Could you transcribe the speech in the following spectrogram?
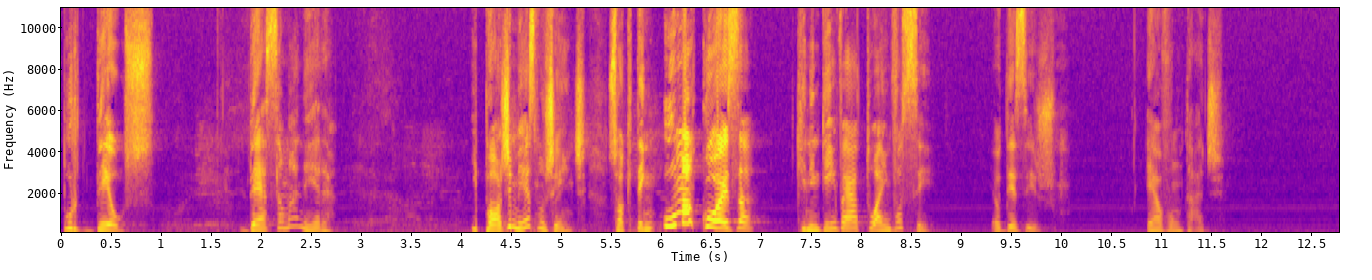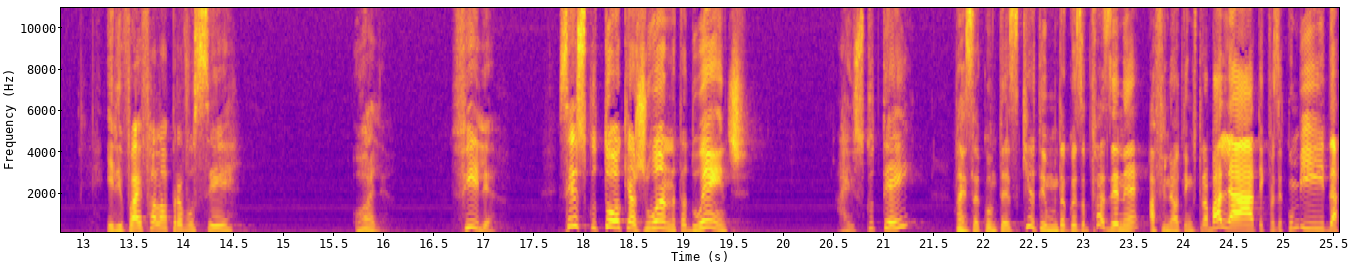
por Deus dessa maneira. E pode mesmo, gente. Só que tem uma coisa que ninguém vai atuar em você: é o desejo, é a vontade. Ele vai falar para você: olha, filha, você escutou que a Joana está doente? Aí escutei. Mas acontece que eu tenho muita coisa para fazer, né? Afinal, tenho que trabalhar, tenho que fazer comida,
